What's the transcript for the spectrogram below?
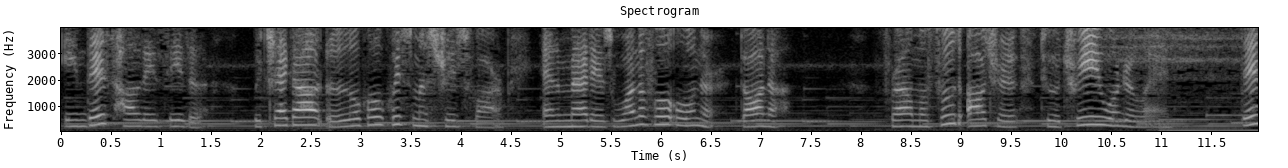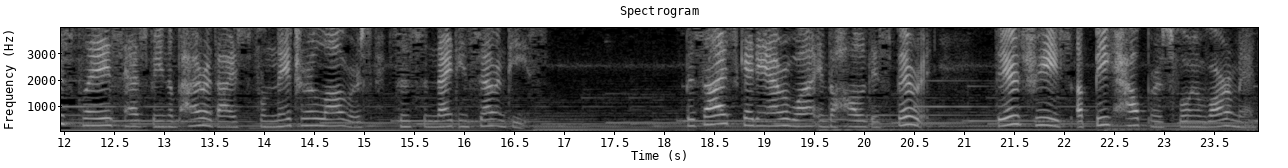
In this holiday season. We check out a local Christmas trees farm and met its wonderful owner, Donna. From a fruit orchard to a tree wonderland, this place has been a paradise for nature lovers since the 1970s. Besides getting everyone in the holiday spirit, their trees are big helpers for the environment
